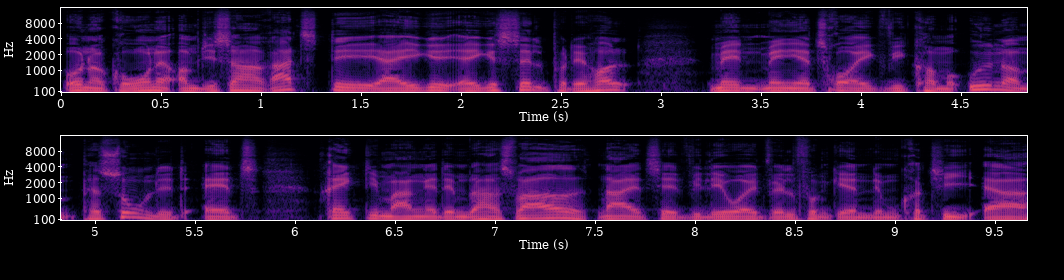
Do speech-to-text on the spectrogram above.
under corona. Om de så har ret, det er ikke, jeg er ikke selv på det hold, men, men jeg tror ikke, vi kommer udenom personligt, at rigtig mange af dem, der har svaret nej til, at vi lever i et velfungerende demokrati, er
